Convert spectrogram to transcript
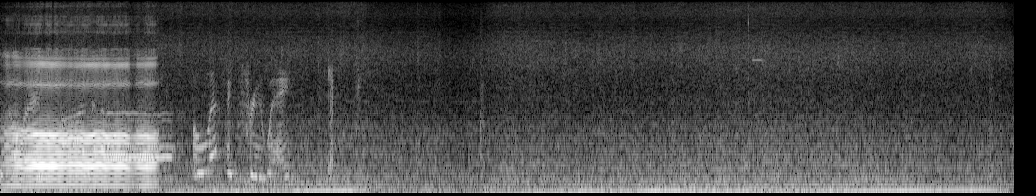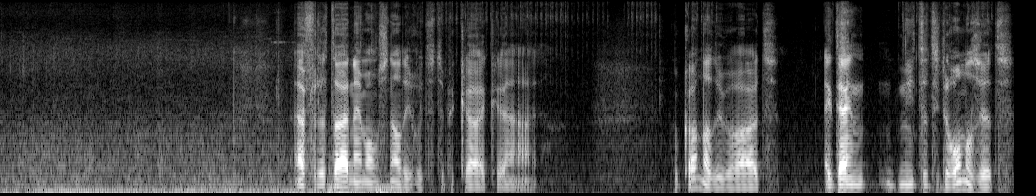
Uh, even de tijd nemen om snel die route te bekijken. Hoe kan dat überhaupt? Ik denk niet dat hij eronder zit.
